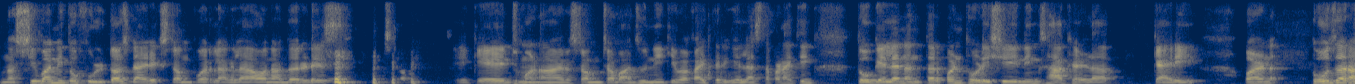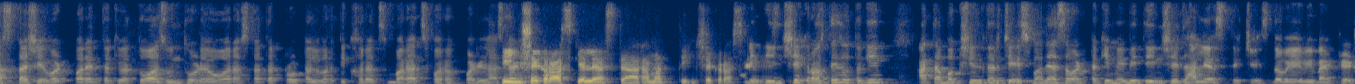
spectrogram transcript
नशिबाने तो फुलटॉस डायरेक्ट स्टंपवर लागला. ऑन अदर डेज एक एज म्हणा स्टंपच्या बाजूनी किंवा काहीतरी गेला असता. पण आय थिंक तो गेल्यानंतर पण थोडीशी इनिंग्स हा खेळला कॅरी. पण तो जर असता शेवटपर्यंत किंवा तो अजून थोडे ओव्हर असता तर टोटल वरती खरंच बराच फरक पडला. तीनशे क्रॉस केले असते आरामात तीनशे क्रॉस आणि. तीनशे क्रॉस तेच होतं की आता बघशील तर चेस मध्ये असं वाटतं की मे बी तीनशे झाले असते chase the way we batted.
